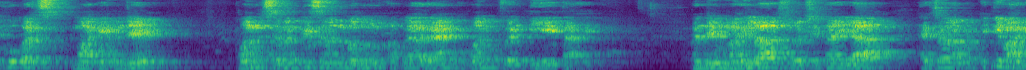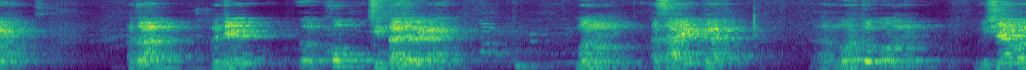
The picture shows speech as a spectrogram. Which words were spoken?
खूपच मागे म्हणजे वन सेवन्टी सेवन मधून आपला रँक वन ट्वेंटी एट आहे. म्हणजे महिला सुरक्षिता या ह्याच्यावर आपण किती मागे आहोत? आता म्हणजे खूप चिंताजनक आहे. म्हणून असा एक महत्त्वपूर्ण विषयावर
